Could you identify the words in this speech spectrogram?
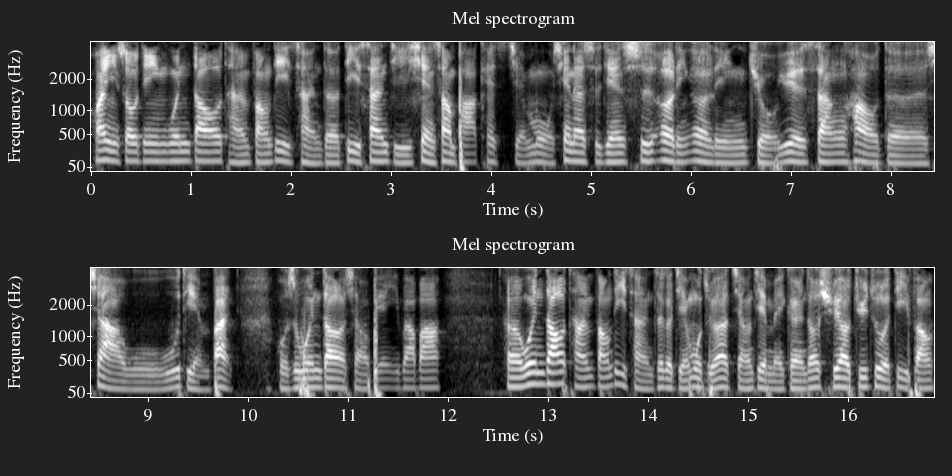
欢迎收听温刀谈房地产的第三集线上 Podcast 节目。现在时间是二零二零九月三号的下午五点半。我是温刀的小编一八八。呃，温刀谈房地产这个节目主要讲解每个人都需要居住的地方。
